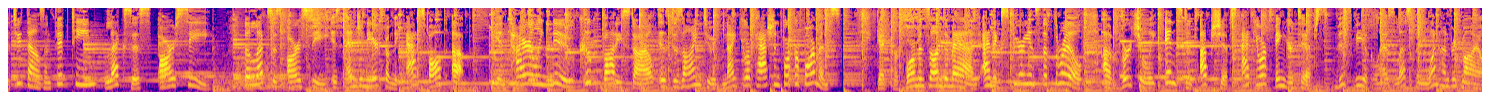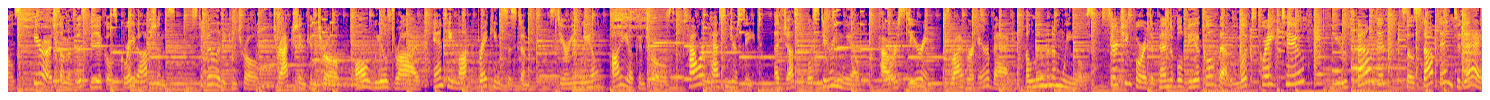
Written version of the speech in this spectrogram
The 2015 Lexus RC. The Lexus RC is engineered from the asphalt up. The entirely new coupe body style is designed to ignite your passion for performance. Get performance on demand and experience the thrill of virtually instant upshifts at your fingertips. This vehicle has less than 100 miles. Here are some of this vehicle's great options. Stability control, traction control, all-wheel drive, anti-lock braking system, steering wheel, audio controls, power passenger seat, adjustable steering wheel, power steering, driver airbag, aluminum wheels. Searching for a dependable vehicle that looks great too? You found it, so stop in today.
